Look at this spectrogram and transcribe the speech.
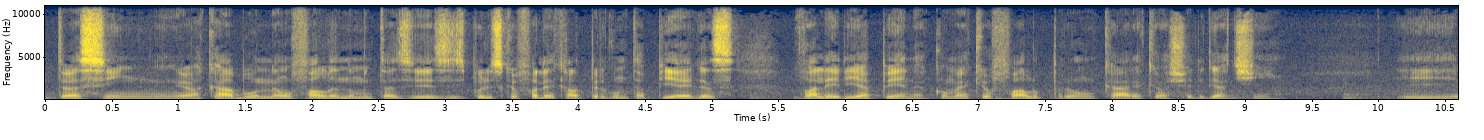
Então, assim, eu acabo não falando muitas vezes, por isso que eu falei aquela pergunta piegas, valeria a pena. Como é que eu falo para um cara que eu achei ele gatinho? E,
